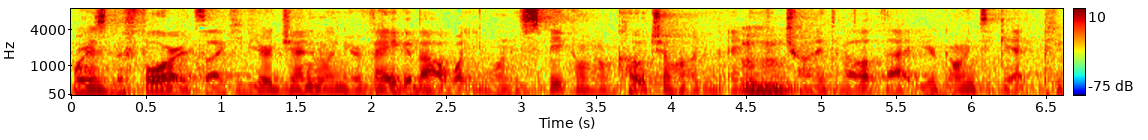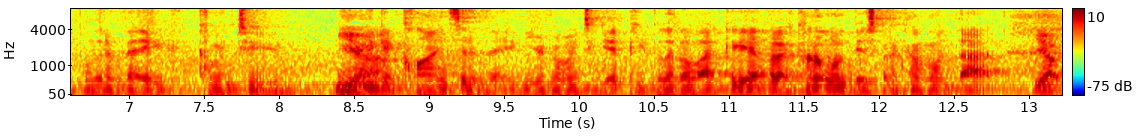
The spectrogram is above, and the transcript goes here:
Whereas before, it's like if you're general and you're vague about what you want to speak on or coach on, and even Mhm. trying to develop that, you're going to get people that are vague coming to you. You're going to get clients that are vague. You're going to get people that are like, yeah, but I kind of want this, but I kind of want that. Yep.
